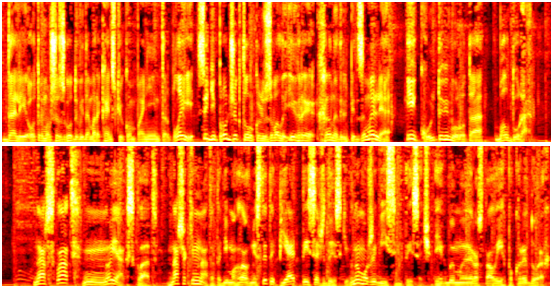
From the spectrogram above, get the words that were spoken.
Далі, отримавши згоду від американської компанії Interplay, CD Projekt локалізували ігри Хранитель підземелля і культові ворота Балдура. Наш склад, ну як склад? Наша кімната тоді могла вмістити 5 тисяч дисків, ну може 8 тисяч, якби ми розклали їх по коридорах.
